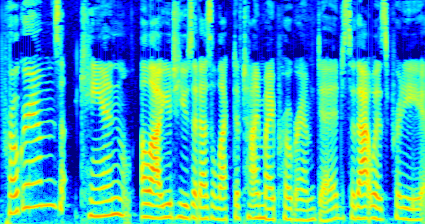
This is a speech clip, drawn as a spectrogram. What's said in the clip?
Programs can allow you to use it as elective time. My program did. So that was pretty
